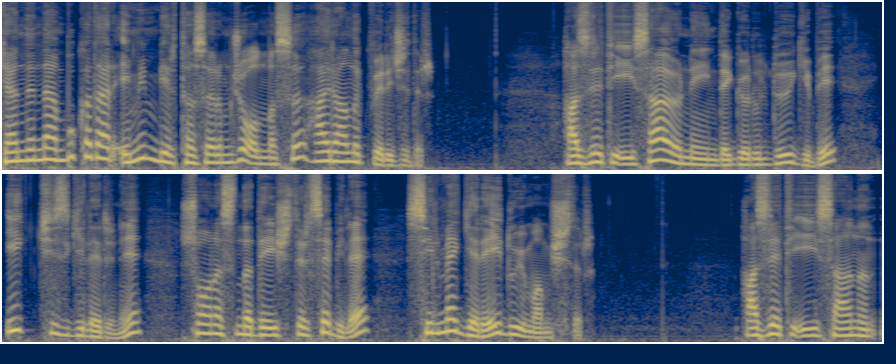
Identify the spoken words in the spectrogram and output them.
kendinden bu kadar emin bir tasarımcı olması hayranlık vericidir. Hazreti İsa örneğinde görüldüğü gibi ilk çizgilerini sonrasında değiştirse bile silme gereği duymamıştır. Hazreti İsa'nın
